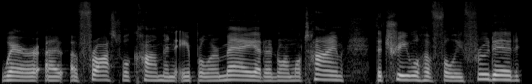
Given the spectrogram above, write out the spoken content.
where a, a, frost will come in April or May at a normal time, the tree will have fully fruited,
